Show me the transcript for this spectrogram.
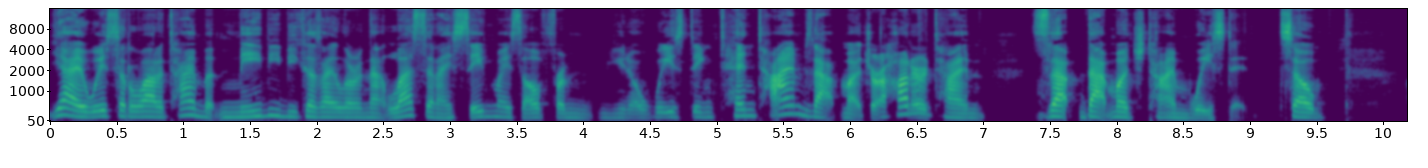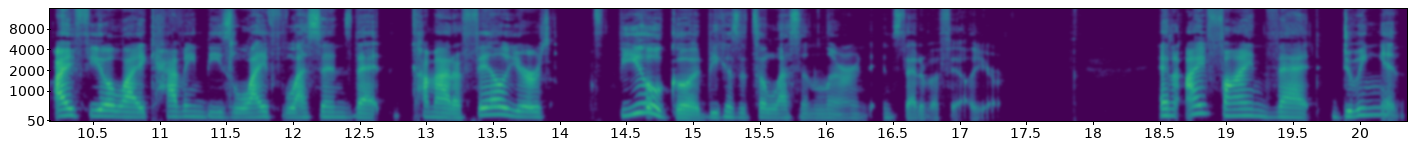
yeah, I wasted a lot of time, but maybe because I learned that lesson, I saved myself from, you know, wasting 10 times that much or 100 times that that much time wasted. So, I feel like having these life lessons that come out of failures feel good because it's a lesson learned instead of a failure. And I find that doing it,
